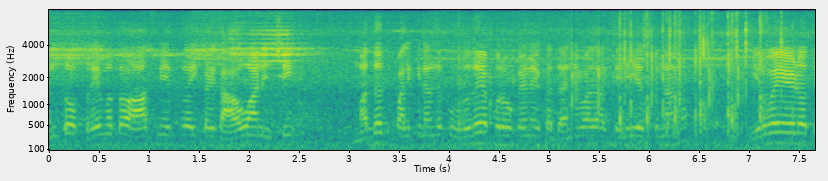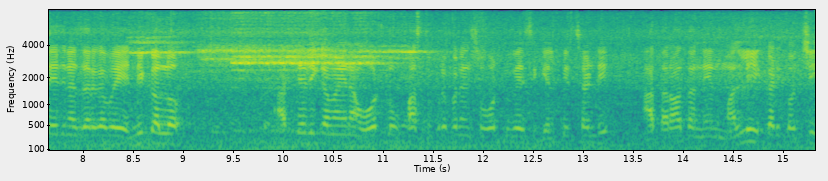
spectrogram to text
ఎంతో ప్రేమతో ఆత్మీయతతో ఇక్కడికి ఆహ్వానించి మద్దతు పలికినందుకు హృదయపూర్వకమైన యొక్క ధన్యవాదాలు తెలియజేస్తున్నాను. ఇరవై ఏడో తేదీన జరగబోయే ఎన్నికల్లో అత్యధికమైన ఓట్లు ఫస్ట్ ప్రిఫరెన్స్ ఓట్లు వేసి గెలిపించండి. ఆ తర్వాత నేను మళ్ళీ ఇక్కడికి వచ్చి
